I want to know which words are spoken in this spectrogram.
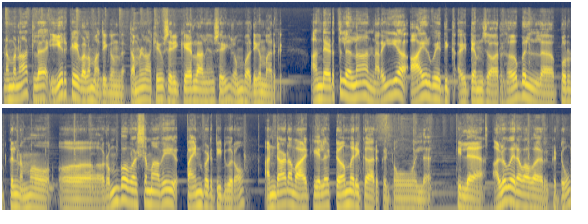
நம்ம நாட்டில் இயற்கை வளம் அதிகங்க. தமிழ்நாட்டிலையும் சரி கேரளாலையும் சரி ரொம்ப அதிகமாக இருக்குது அந்த இடத்துலலாம் நிறைய ஆயுர்வேதிக் ஐட்டம்ஸ் ஆர் ஹேர்பல் பொருட்கள் நம்ம ரொம்ப வருஷமாகவே பயன்படுத்திட்டு வரோம். அன்றாட வாழ்க்கையில் டேர்மரிக்காக இருக்கட்டும் இல்லை இல்லை அலோவேராவாக இருக்கட்டும்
